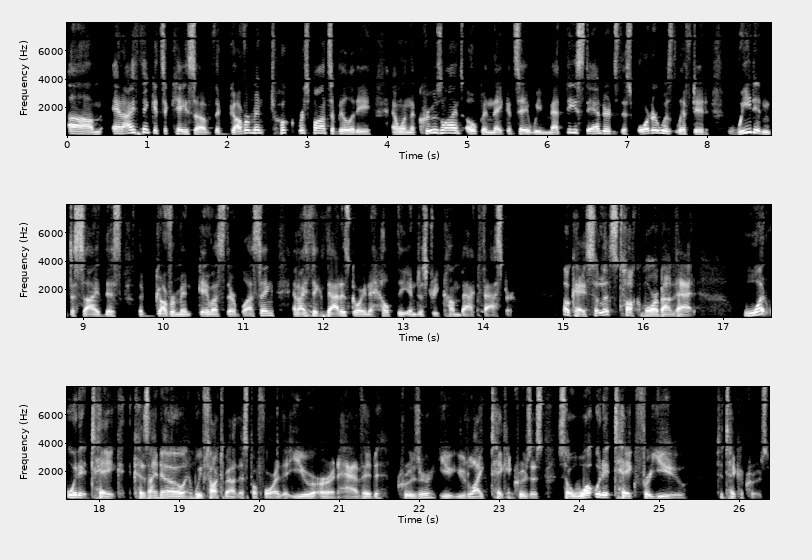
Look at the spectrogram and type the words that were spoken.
Um, and I think it's a case of the government took responsibility. And when the cruise lines open, they could say, We met these standards, this order was lifted. We didn't decide this. The government gave us their blessing. And I think that is going to help the industry come back faster. Okay, so let's talk more about that. what would it take? Because I know, and we've talked about this before, that you are an avid cruiser. You you like taking cruises. So what would it take for you to take a cruise?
